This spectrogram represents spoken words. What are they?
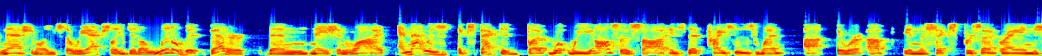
nationally. So we actually did a little bit better than nationwide. And that was expected. But what we also saw is that prices went up. They were up in the 6% range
